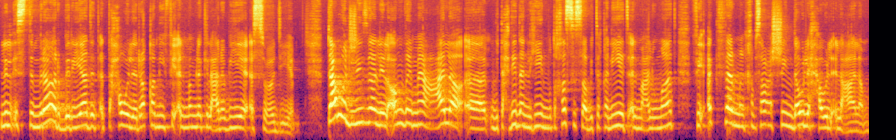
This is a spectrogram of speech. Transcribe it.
للاستمرار بريادة التحول الرقمي في المملكة العربية السعودية. تعمل جيزة للأنظمة على آه، وتحديدا اللي هي المتخصصة بتقنية المعلومات في أكثر من 25 دولة حول العالم.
